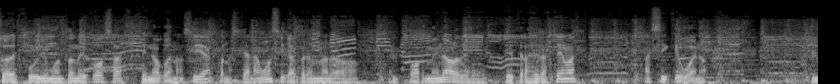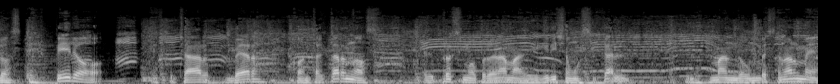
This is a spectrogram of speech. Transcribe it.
Yo descubrí un montón de cosas que no conocía, conocía la música, pero no lo, el pormenor de, detrás de los temas. Así que bueno, los espero escuchar, ver, contactarnos el próximo programa de Grillo Musical. Les mando un beso enorme,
